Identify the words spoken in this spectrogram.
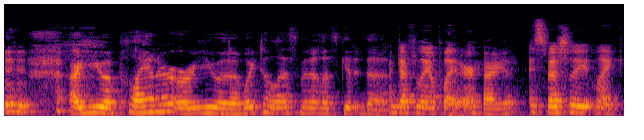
Are you a planner or are you a wait till last minute? Let's get it done? I'm definitely a planner. Are you? Especially like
